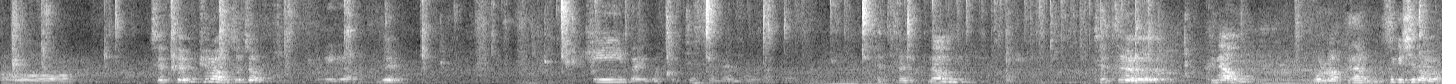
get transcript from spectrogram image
어. z 필요하면 쓰죠? 그게요? 네. K 말고 Z 쓰면 뭐? Z 그냥 Z 그냥 몰라 그냥 쓰기 싫어요.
